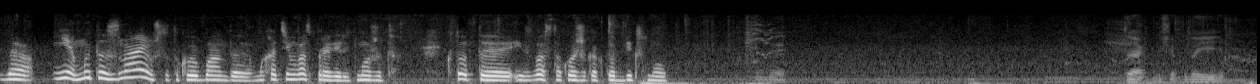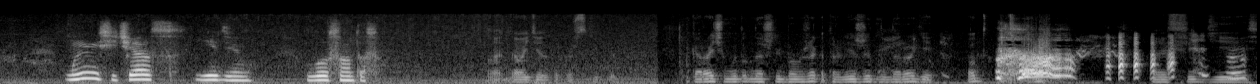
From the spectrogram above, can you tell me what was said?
Да. Не, мы-то знаем, что такое банда. Мы хотим вас проверить. Может, кто-то из вас такой же, как тот Big Smoke. Да. Так, мы сейчас куда едем? Мы сейчас едем в Лос-Сантос. Ладно, давайте это пока что скипнем. Короче, мы тут нашли бомжа, который лежит на дороге. Вот. Офигеть.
